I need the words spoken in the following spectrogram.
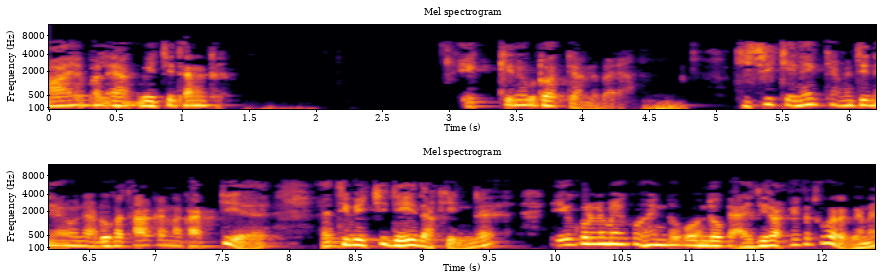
ආය බලයක් වෙච්ච තැනට එක්කිනෙකුටවත් යන්න බෑ. කිසි කෙනෙක් කැමති නෑ නඩු කතා කරන කට්ටිය ඇති වෙච්ච දේ දකින්න ඒගොල්ලෝ මේ කොහෙන්ද කොහොඳ ඇයිතිරක් එකතු කරගෙන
